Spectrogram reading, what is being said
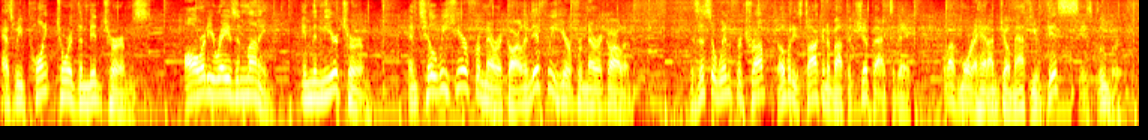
as we point toward the midterms, already raising money in the near term until we hear from Merrick Garland, if we hear from Merrick Garland. Is this a win for Trump? Nobody's talking about the CHIP Act today. We'll have more ahead. I'm Joe Matthew. This is Bloomberg.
